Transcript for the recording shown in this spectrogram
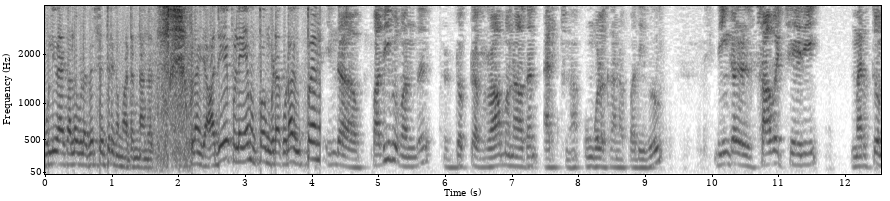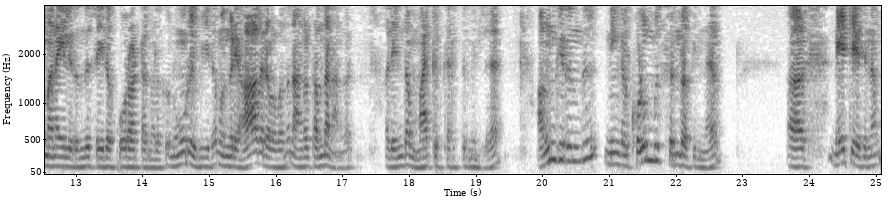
முள்ளிவாய்க்கால இவ்வளவு பேர் செத்துருக்க மாட்டோம் நாங்கள். அதே பிள்ளையும் இப்போ விடக்கூடாது. இப்போ இந்த பதிவு வந்து டாக்டர் ராமநாதன் அர்ச்சனா உங்களுக்கான பதிவு. நீங்கள் சாவச்சேரி மருத்துவமனையிலிருந்து செய்த போராட்டங்களுக்கு நூறு வீதம் எங்களுடைய ஆதரவை வந்து நாங்கள் தந்த நாங்கள். அதில் எந்த மாற்று கருத்தும் இல்லை. அங்கிருந்து நீங்கள் கொழும்பு சென்ற பின்னர் நேற்றைய தினம்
